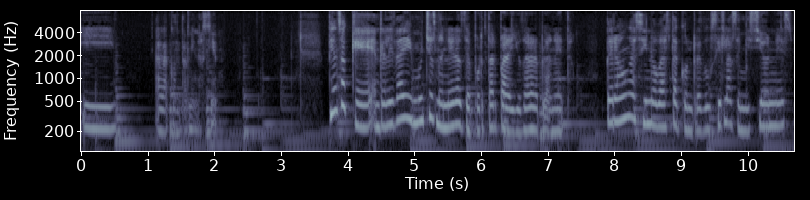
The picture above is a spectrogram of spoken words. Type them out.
y a la contaminación. Pienso que en realidad hay muchas maneras de aportar para ayudar al planeta, pero aún así no basta con reducir las emisiones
